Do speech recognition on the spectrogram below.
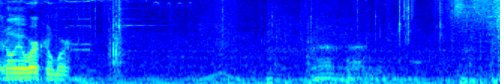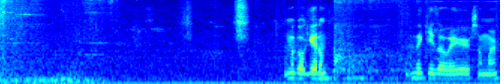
It don't even work no more. I'm gonna go get him. I think he's over here somewhere.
